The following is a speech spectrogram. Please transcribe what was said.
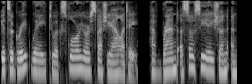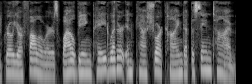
It's a great way to explore your speciality have brand association and grow your followers while being paid whether in cash or kind at the same time.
